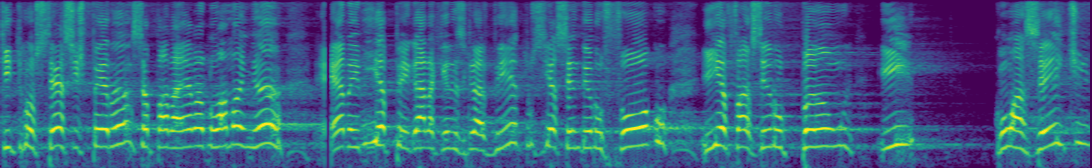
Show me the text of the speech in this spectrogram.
que trouxesse esperança para ela no amanhã. Ela iria pegar aqueles gravetos e acender o fogo, ia fazer o pão e com azeite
